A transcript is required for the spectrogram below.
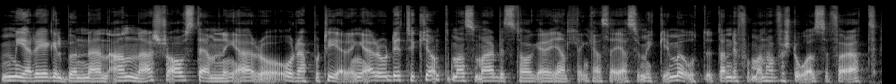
mer regelbundna än annars, avstämningar och, och, rapporteringar. Och det tycker jag inte man som arbetstagare egentligen kan säga så mycket emot, utan det får man ha förståelse för att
